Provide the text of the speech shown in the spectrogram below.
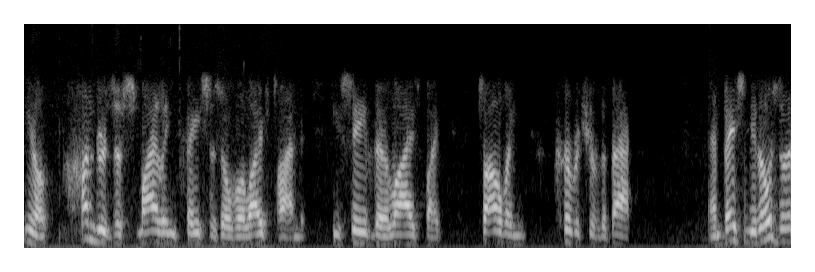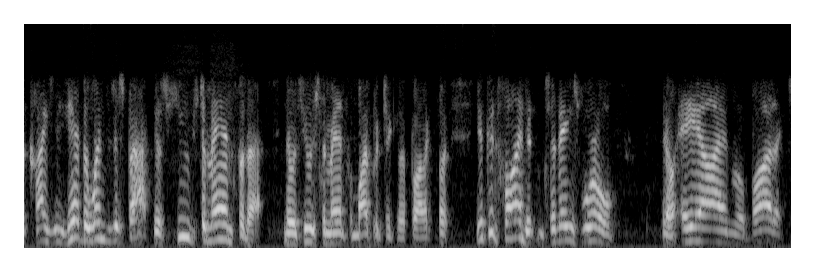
you know, hundreds of smiling faces over a lifetime. He saved their lives by solving curvature of the back. And basically, those are the kinds. He had the wind at his back. There's huge demand for that. There was huge demand for my particular product, but you can find it in today's world. You know, AI and robotics,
